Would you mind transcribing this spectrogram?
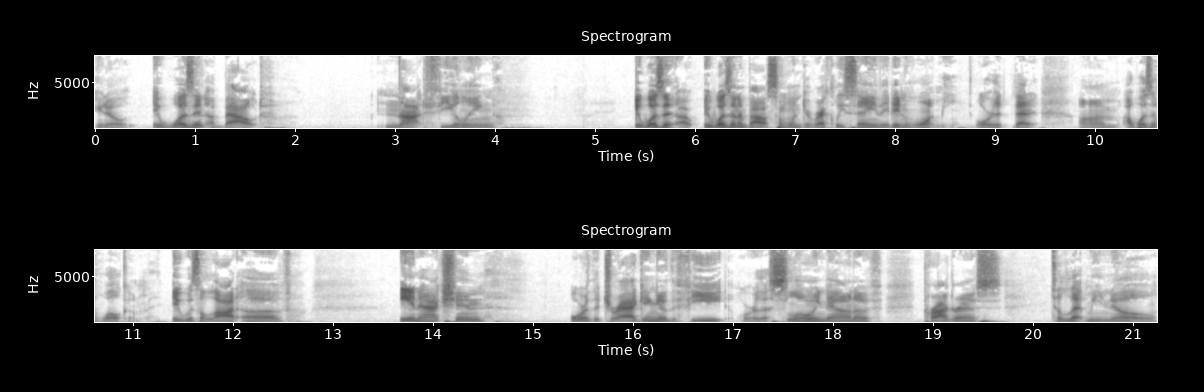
you know, it wasn't about not feeling. It wasn't. Uh, it wasn't about someone directly saying they didn't want me or that um, I wasn't welcome. It was a lot of inaction or the dragging of the feet or the slowing down of progress to let me know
